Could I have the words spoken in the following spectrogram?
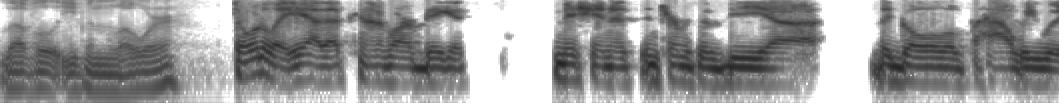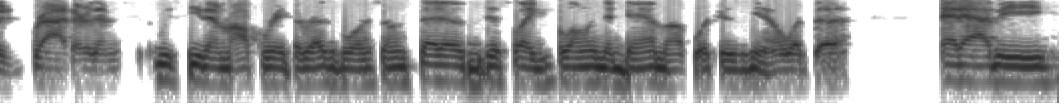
level even lower? Totally, yeah. That's kind of our biggest mission is in terms of the uh, the goal of how we would rather than we see them operate the reservoir. So instead of just like blowing the dam up, which is you know what the Ed Abbey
